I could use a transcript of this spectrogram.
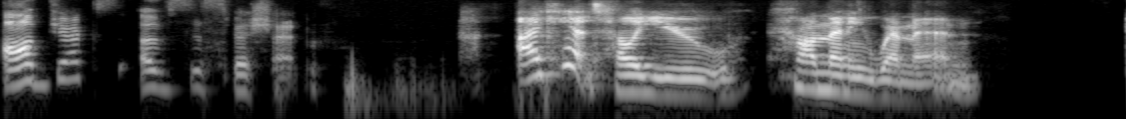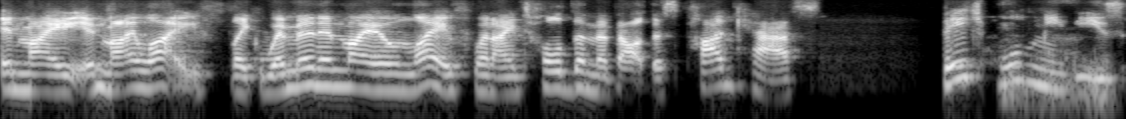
objects of suspicion. I can't tell you how many women in my in my life, like women in my own life when I told them about this podcast, they told me these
